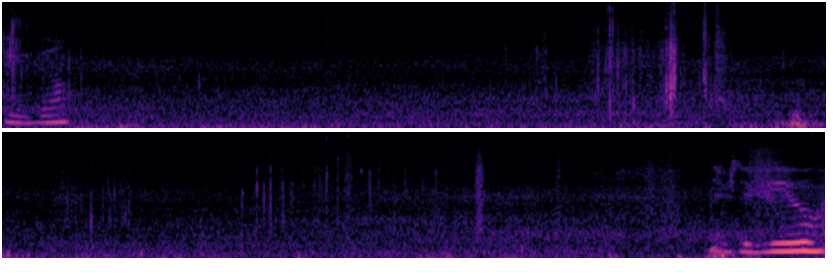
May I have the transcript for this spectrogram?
There you go. There's the view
